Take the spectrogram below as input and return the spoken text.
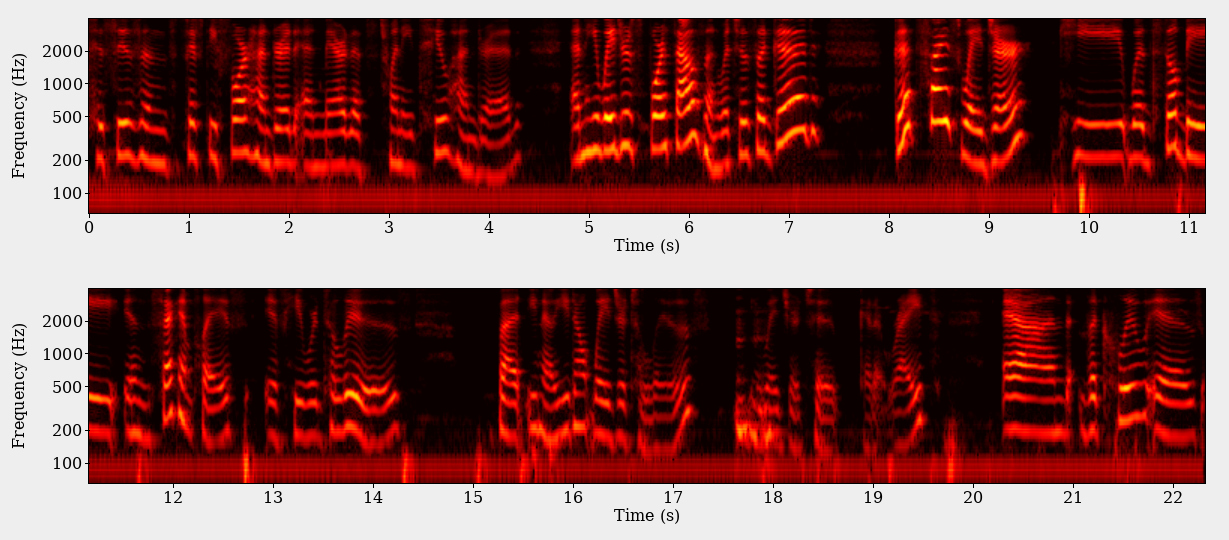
to Susan's 5,400 and Meredith's 2,200. And he wagers 4,000, which is a good, good size wager. He would still be in second place if he were to lose but you know you don't wager to lose you mm-hmm. wager to get it right and the clue is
